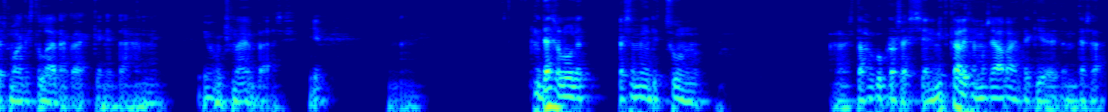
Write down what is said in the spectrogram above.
jos mä oikeasti laitan kaikkea niin tähän, niin Joo. miksi mä en pääsisi. Jep. Mitä sä luulet, jos sä mietit sun äh, sitä hakuprosessia, niin mitkä oli semmoisia avaintekijöitä, mitä sä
